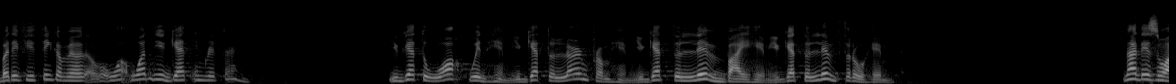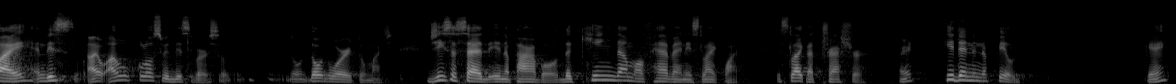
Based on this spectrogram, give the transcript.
But if you think about it, what, what do you get in return? You get to walk with Him. You get to learn from Him. You get to live by Him. You get to live through Him. That is why, and this I, I will close with this verse, so don't, don't worry too much. Jesus said in a parable, the kingdom of heaven is like what? It's like a treasure, right? Hidden in a field. Okay?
